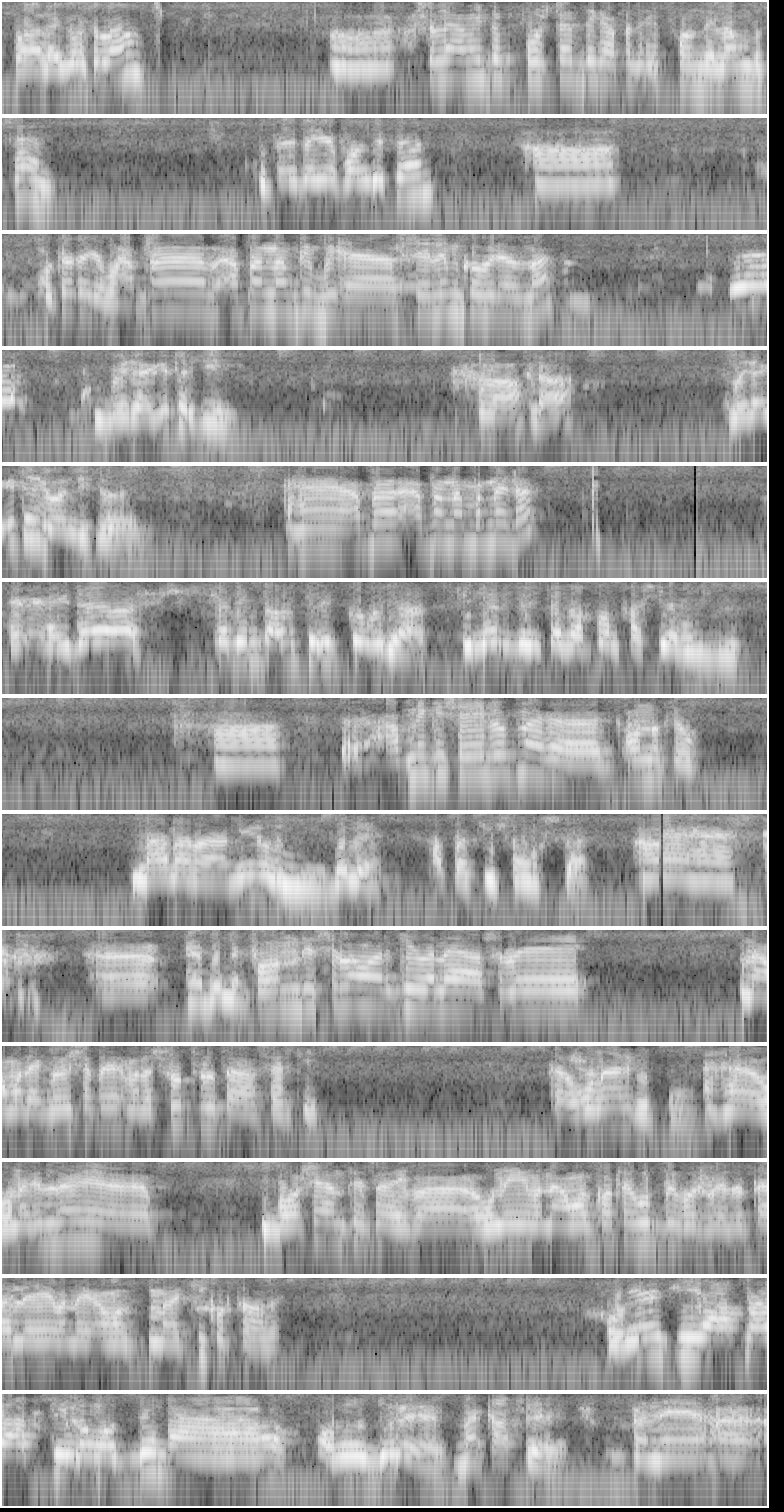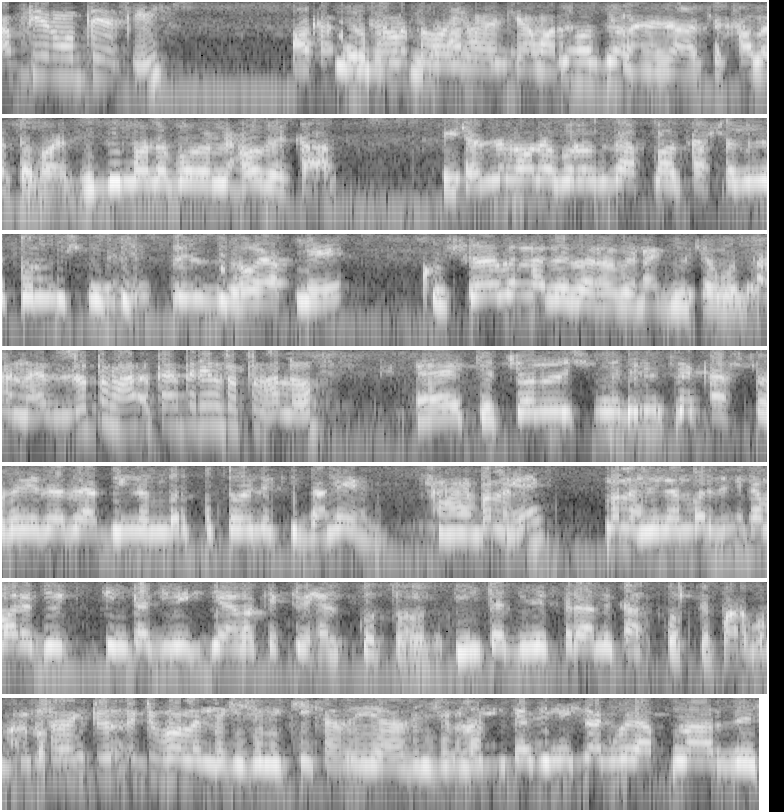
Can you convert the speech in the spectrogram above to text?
ওয়ালাইকুম আসসালাম। আসলে আমি তো পোস্টার দেখে আপনাদেরকে ফোন দিলাম বুঝছেন? কোথায় থেকে ফোন দিচ্ছেন? আহ, কোথা থেকে আপনার আপনার নাম কি সেলিম কবিরাজ না? বৈরাগী থেকে হ্যালো হ্যালো বৈরাগী থেকে ফোন দিচ্ছেন হ্যাঁ আপনার আপনার নাম্বার না এটা? হ্যাঁ এটা সেলিম তান্ত্রিক কবিরাজ। সিলেট জেলটা আপন খাসিয়া আহ, আপনি কি সেই লোক না অন্য কেউ? না না না আমিও উনি বলেন আপনার কি সমস্যা? হ্যাঁ হ্যাঁ। হ্যাঁ ফোন দিছিলাম আর কি মানে আসলে না আমার একজনের সাথে মানে শত্রুতা আছে আর কি। তা ওনার হ্যাঁ ওনাকে যদি আমি বসে আনতে চাই বা উনি মানে আমার কথায় উঠবে বসবে তাহলে মানে আমার মানে কি করতে হবে? উনি কি আপনার আত্মীয়ের মধ্যে না অন্য দূরে না কাছে? মানে আত্মীয়ের মধ্যে আর কি? খালাতো ভাই হয় আর কি আমার। হ্যাঁ আচ্ছা খালাতো ভাই। যদি মনে করেন হবে কাজ। এটা যদি মনে করেন যদি আপনার কাজটা যদি চল্লিশ মিনিট যদি হয় আপনি খুশি হবেন না বেজার হবে না ওইটা বলে? না, যত তাড়াতাড়ি হবে তত ভালো। তো চল্লিশ মিনিটের ভিতরে কাজটা হয়ে যাবে আর দুই নম্বর করতে হইলে কি জানেন? হ্যাঁ বলেন। বলেন দুই নম্বর জিনিস আমার দুই তিনটা জিনিস দিয়ে আমাকে একটু হেল্প করতে হবে। তিনটা জিনিসের আমি কাজ করতে পারব না। আচ্ছা, একটু একটু বলেন দেখি শুনি কি কাজ জিনিসগুলো। তিনটা জিনিস লাগবে আপনার যে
